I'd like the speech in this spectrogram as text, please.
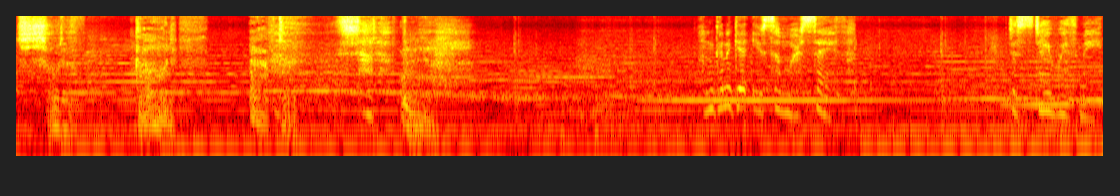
Should have gone after. Shut up. I'm gonna get you somewhere safe. Just stay with me.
